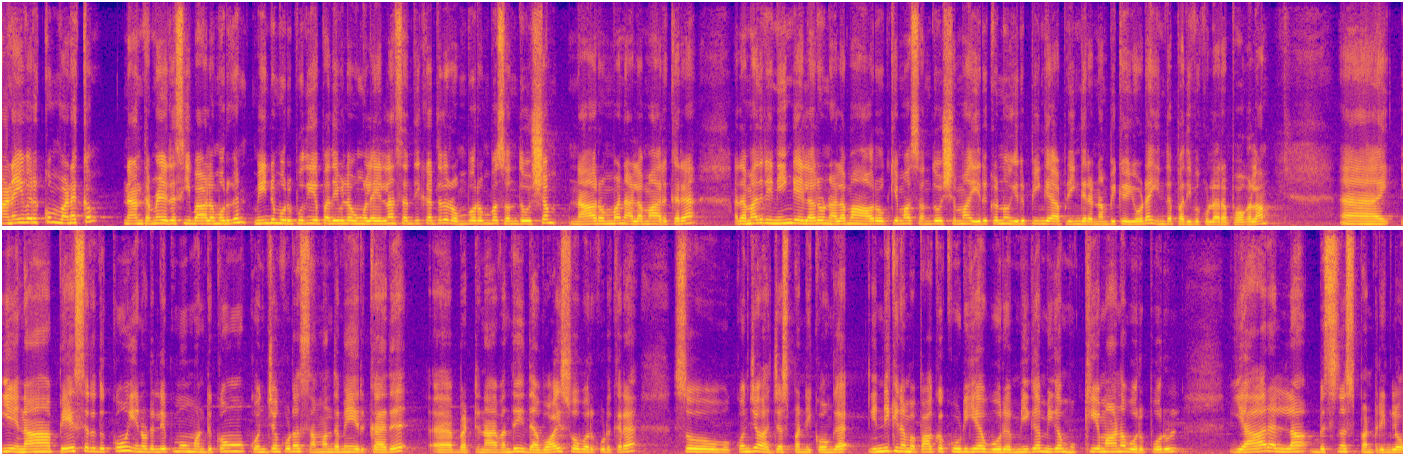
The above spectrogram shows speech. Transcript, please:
அனைவருக்கும் வணக்கம். நான் தமிழரசி பாலமுருகன். மீண்டும் ஒரு புதிய பதிவில் உங்களை எல்லாம் சந்திக்கிறதுல ரொம்ப ரொம்ப சந்தோஷம். நான் ரொம்ப நலமாக இருக்கிறேன். அதை மாதிரி நீங்கள் எல்லாரும் நலமாக ஆரோக்கியமாக சந்தோஷமாக இருக்கணும் இருப்பீங்க அப்படிங்கிற நம்பிக்கையோடு இந்த பதிவுக்குள்ளார போகலாம். நான் பேசுகிறதுக்கும் என்னோடய லிப் மூமெண்ட்டுக்கும் கொஞ்சம் கூட சம்மந்தமே இருக்காது. பட் நான் வந்து இதை வாய்ஸ் ஓவர் கொடுக்குறேன். ஸோ கொஞ்சம் அட்ஜஸ்ட் பண்ணிக்கோங்க. இன்றைக்கி நம்ம பார்க்கக்கூடிய ஒரு மிக மிக முக்கியமான ஒரு பொருள் யாரெல்லாம் பிஸ்னஸ் பண்ணுறீங்களோ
